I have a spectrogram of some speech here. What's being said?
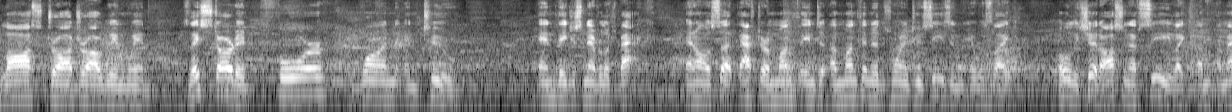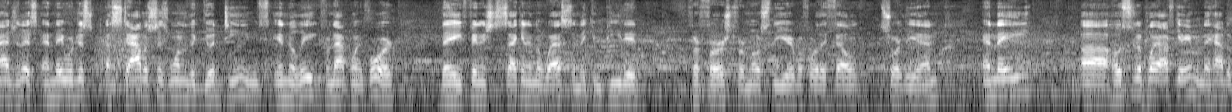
loss, draw, draw, win, win. So they started four, one, and two, and they just never looked back. And all of a sudden, after a month into a month into the 22 season, it was like, holy shit, Austin FC! Like, um, imagine this. And they were just established as one of the good teams in the league from that point forward. They finished second in the West, and they competed for first for most of the year before they fell short at the end. And they uh, hosted a playoff game, and they had a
